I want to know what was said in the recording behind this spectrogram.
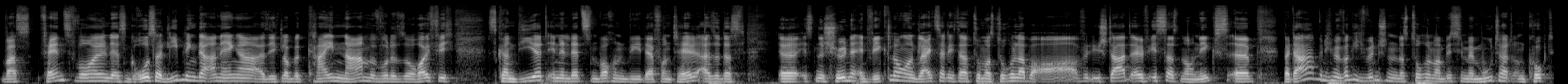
was Fans wollen. Der ist ein großer Liebling der Anhänger. Also ich glaube, kein Name wurde so häufig skandiert in den letzten Wochen wie der von Tell. Also das äh, ist eine schöne Entwicklung und gleichzeitig sagt Thomas Tuchel aber, oh, für die Startelf ist das noch nichts. Äh, bei da würde ich mir wirklich wünschen, dass Tuchel mal ein bisschen mehr Mut hat und guckt,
